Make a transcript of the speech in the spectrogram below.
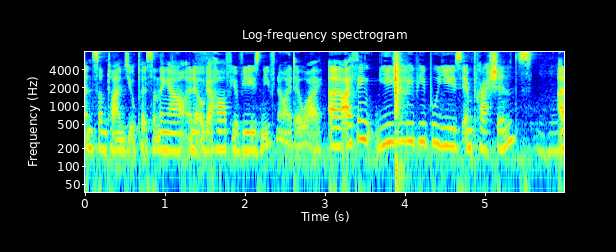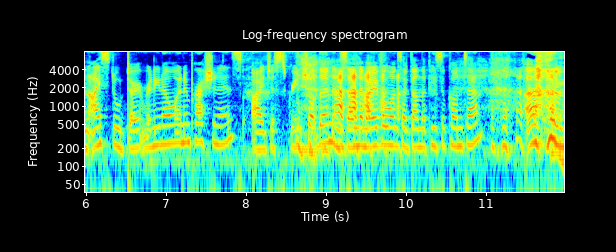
and sometimes you'll put something out and it will get half your views and you've no idea why. Uh, I think usually people use impressions, and I still don't really know what an impression is. I just screenshot them and send them over once I've done the piece of content. Um,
